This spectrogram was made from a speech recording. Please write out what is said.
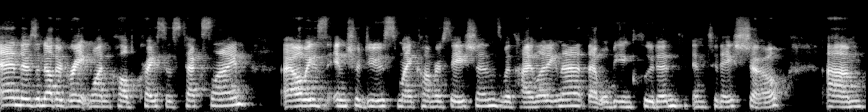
and there's another great one called Crisis Text Line. I always introduce my conversations with highlighting that. That will be included in today's show. Um,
